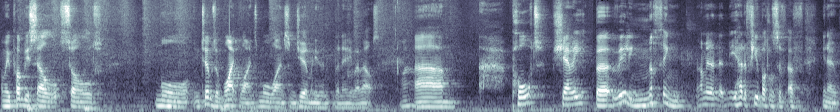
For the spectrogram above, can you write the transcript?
and we probably sell sold more in terms of white wines, more wines from Germany than, than anywhere else. Um, port, sherry, but really nothing. I mean, you had a few bottles of, of, you know,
